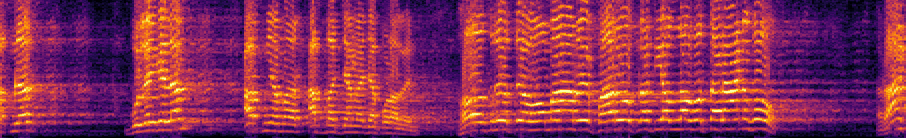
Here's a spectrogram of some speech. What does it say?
আপনার বলে গেলাম, আপনি আমার আব্বার জানাজা পড়াবেন। হজরতে ওমার ফারুক রাদি আল্লাহ রাগ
